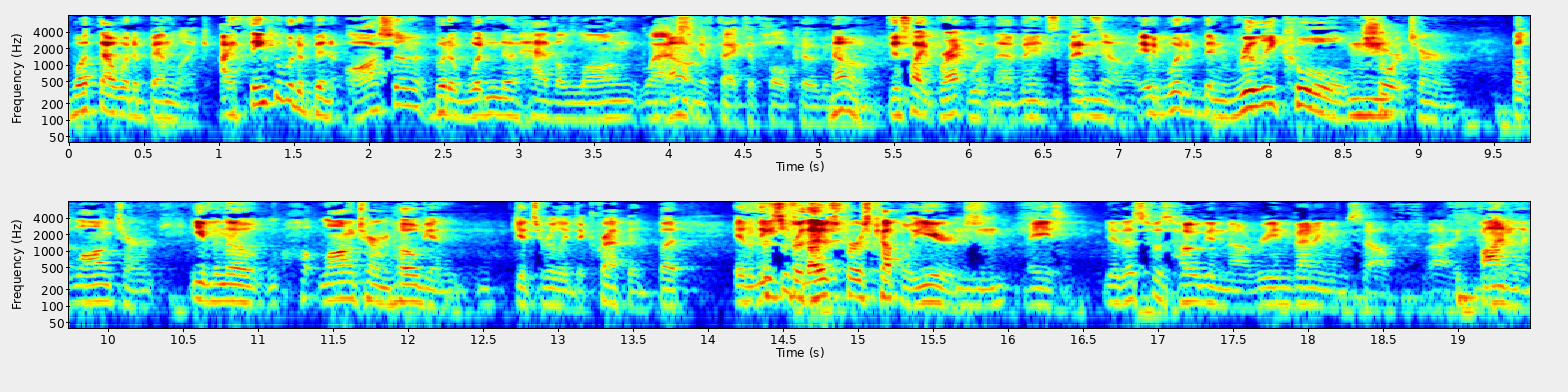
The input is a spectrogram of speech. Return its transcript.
what that would have been like. I think it would have been awesome, but it wouldn't have had the long lasting No. effect of Hulk Hogan. No, just like Bret wouldn't have been. It's, it's, No, it would have been really cool short term, but long term, even though long term Hogan gets really decrepit, but at least for Hogan. those first couple years, amazing. Yeah, this was Hogan uh, reinventing himself. Uh, Finally.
